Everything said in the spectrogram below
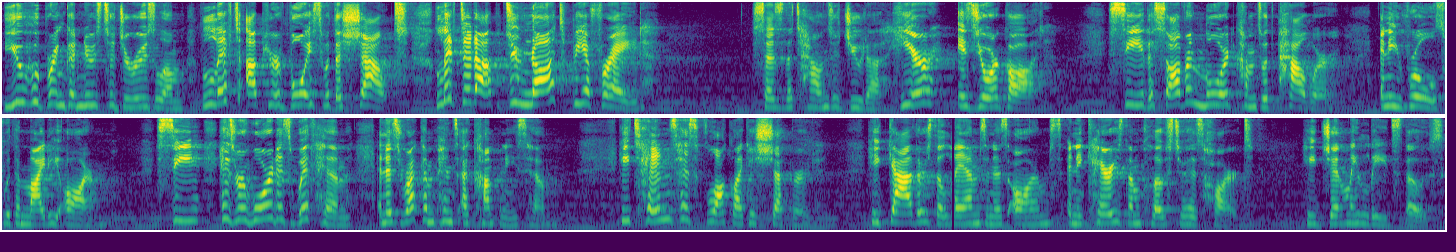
You who bring good news to Jerusalem, lift up your voice with a shout. Lift it up, do not be afraid. Says the towns of Judah, Here is your God. See, the sovereign Lord comes with power, and he rules with a mighty arm. See, his reward is with him, and his recompense accompanies him. He tends his flock like a shepherd. He gathers the lambs in his arms, and he carries them close to his heart. He gently leads those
